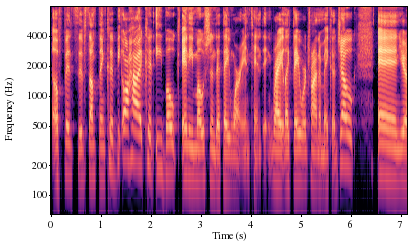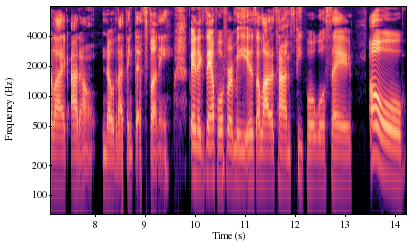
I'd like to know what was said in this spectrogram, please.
offensive something could be or how it could evoke an emotion that they weren't intending, right? Like they were trying to make a joke and you're like, I don't know that I think that's funny. An example for me is a lot of times people will say, Oh,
